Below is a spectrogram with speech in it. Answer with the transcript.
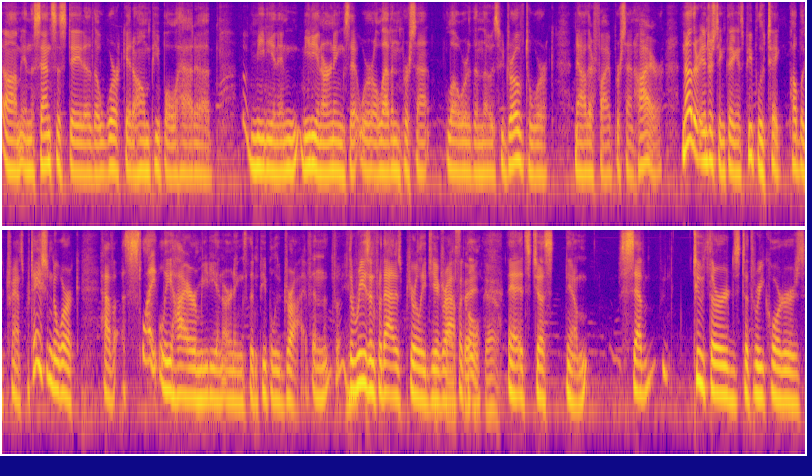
um, in the census data, the work at home people had a median in, median earnings that were 11% lower than those who drove to work. Now they're 5% higher. Another interesting thing is people who take public transportation to work have a slightly higher median earnings than people who drive. And the, the reason for that is purely geographical. yeah. It's just, you know, seven, two thirds to three quarters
